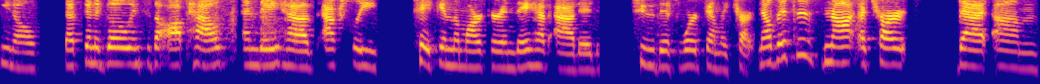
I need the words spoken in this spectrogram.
you know, that's going to go into the op house and they have actually taken the marker and they have added to this word family chart. Now, this is not a chart that um,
